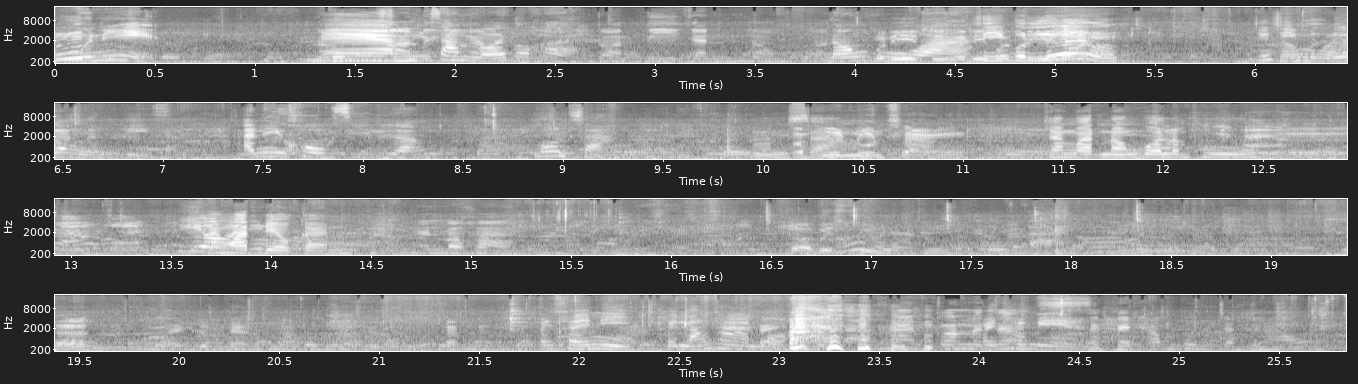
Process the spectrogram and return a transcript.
มูนี่แม่นมีสามร้อยเขาค่ะ ตอนตีกันน้องบัวน้องบัวันวนี้ตีวันนี้สีบุญเรื่องชื่อสีบุญเรื่องนั่นตีกันอันนี้โคกสีเหลืองโน่นสังนนอำสัเภองโนนสัง จังหวัดหนองบัวลำพูเออจังหวัดเดียวกันต่อไปสุดนะเกือบหนัก ไปใช้นี่ไปล้างหานบ่ไปทำแม่ไปทำบุญจ้ะ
